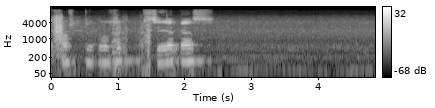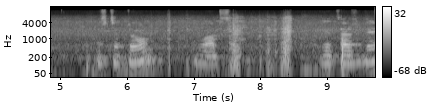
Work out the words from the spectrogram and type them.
first deposit share cash step two WhatsApp ये थर्सडे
